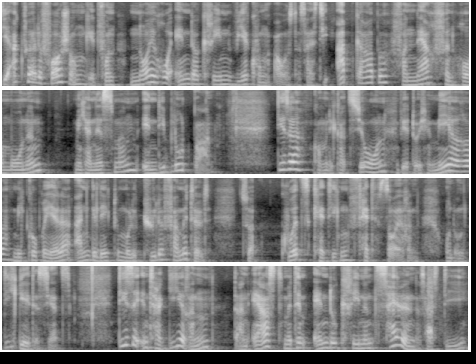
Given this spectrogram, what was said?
Die aktuelle Forschung geht von neuroendokrinen Wirkungen aus, das heißt die Abgabe von Nervenhormonen, Mechanismen in die Blutbahn. Diese Kommunikation wird durch mehrere mikrobielle angelegte Moleküle vermittelt zu kurzkettigen Fettsäuren. Und um die geht es jetzt. Diese interagieren dann erst mit dem endokrinen Zellen, das heißt die,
